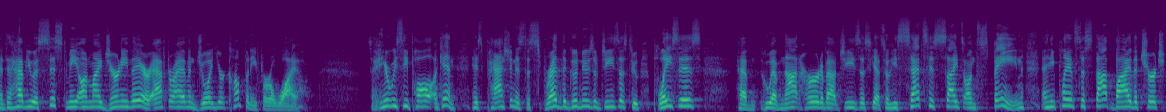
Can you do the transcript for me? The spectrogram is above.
and to have you assist me on my journey there after I have enjoyed your company for a while. So here we see Paul again. His passion is to spread the good news of Jesus to places have, who have not heard about Jesus yet. So he sets his sights on Spain and he plans to stop by the church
